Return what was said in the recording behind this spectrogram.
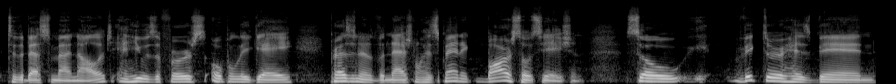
to the best of my knowledge, and he was the first openly gay president of the National Hispanic Bar Association. So. Victor has been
